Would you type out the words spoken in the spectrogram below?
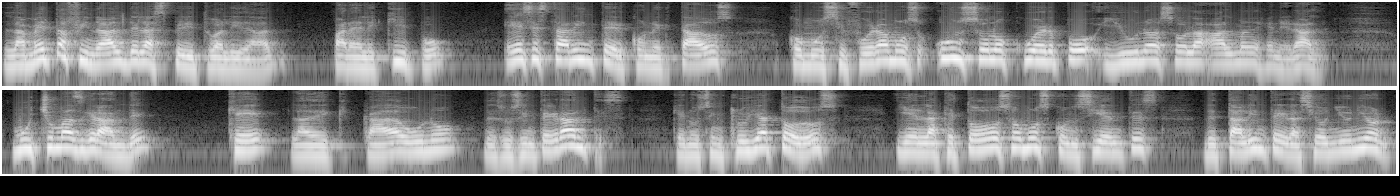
La meta final de la espiritualidad para el equipo es estar interconectados como si fuéramos un solo cuerpo y una sola alma en general, mucho más grande que la de cada uno de sus integrantes, que nos incluye a todos y en la que todos somos conscientes de tal integración y unión.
